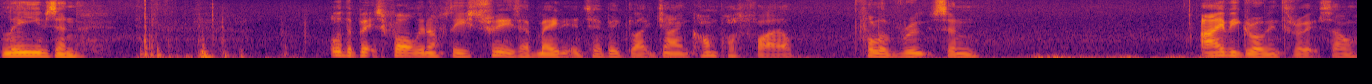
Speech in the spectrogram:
leaves and other bits falling off these trees I've made it into a big like giant compost pile full of roots and ivy growing through it so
